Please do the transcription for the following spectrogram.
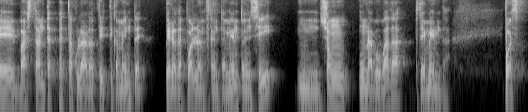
eh, bastante espectacular artísticamente, pero después los enfrentamientos en sí mm, son una bobada tremenda. Pues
